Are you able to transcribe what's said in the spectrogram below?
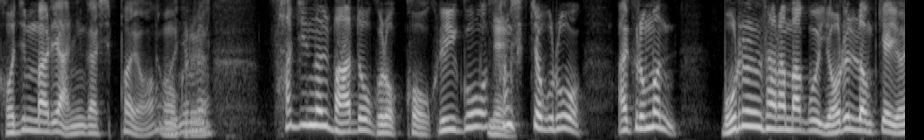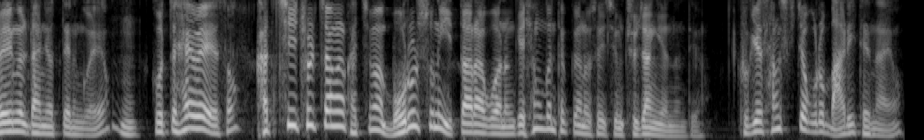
거짓말이 아닌가 싶어요. 어, 왜냐하면 사진을 봐도 그렇고 그리고 네. 상식적으로 아 그러면 모르는 사람하고 열흘 넘게 여행을 다녔다는 거예요. 음. 그것도 해외에서 같이 출장을 갔지만 모를 수는 있다라고 하는 게 현근택 변호사의 지금 주장이었는데요. 그게 상식적으로 말이 되나요?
